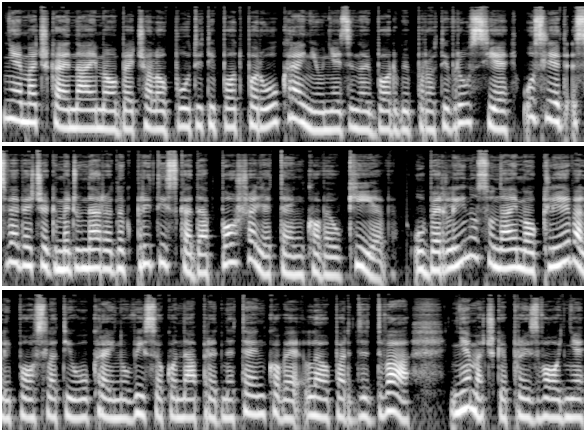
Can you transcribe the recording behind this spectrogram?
Njemačka je naime obećala uputiti potporu Ukrajini u njezinoj borbi protiv Rusije uslijed sve većeg međunarodnog pritiska da pošalje tenkove u Kijev. U Berlinu su naime oklijevali poslati u Ukrajinu visoko napredne tenkove Leopard 2 njemačke proizvodnje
